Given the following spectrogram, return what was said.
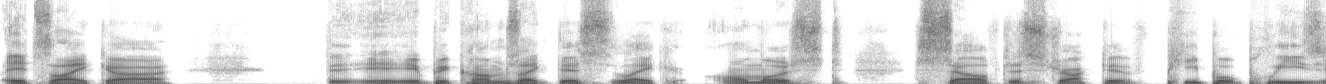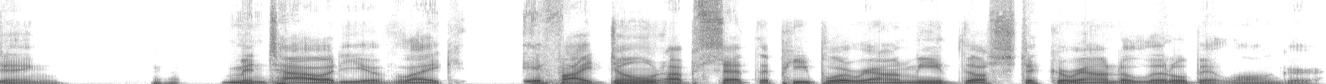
it's like uh it, becomes like this like almost self-destructive people pleasing mentality of like if i don't upset the people around me they'll stick around a little bit longer.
